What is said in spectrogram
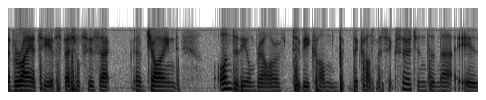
a variety of specialties that have joined under the umbrella of, to become the, cosmetic surgeons, and that is,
